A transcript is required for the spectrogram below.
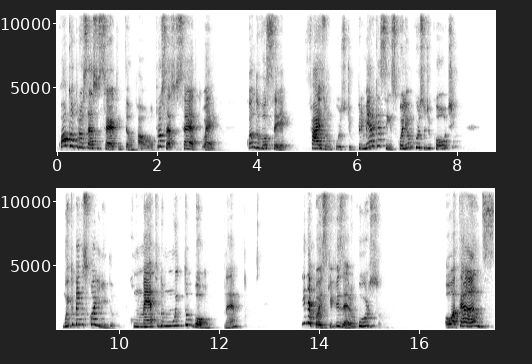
Qual que é o processo certo, então, Paula? O processo certo é quando você faz um curso de. Primeiro que assim, escolher um curso de coaching muito bem escolhido, com um método muito bom, né? E depois que fizer o curso, ou até antes,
